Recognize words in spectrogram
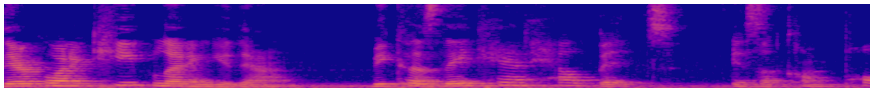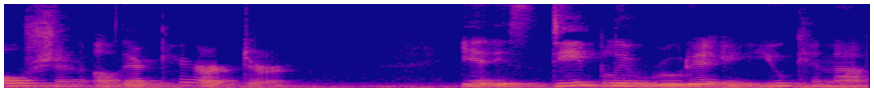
They're going to keep letting you down because they can't help it. It's a compulsion of their character. It is deeply rooted and you cannot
